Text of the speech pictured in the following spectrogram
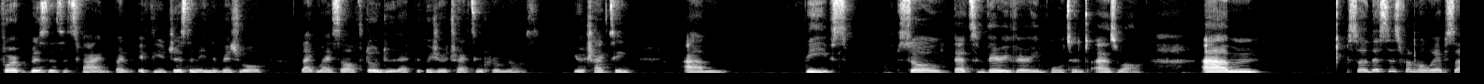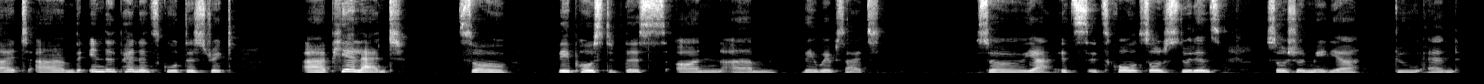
For a business, it's fine, but if you're just an individual like myself, don't do that because you're attracting criminals you're attracting um, thieves. So that's very, very important as well. Um, so this is from a website, um, the Independent School District, uh, Pearland. So they posted this on um, their website. So yeah, it's it's called So Students Social Media Do and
